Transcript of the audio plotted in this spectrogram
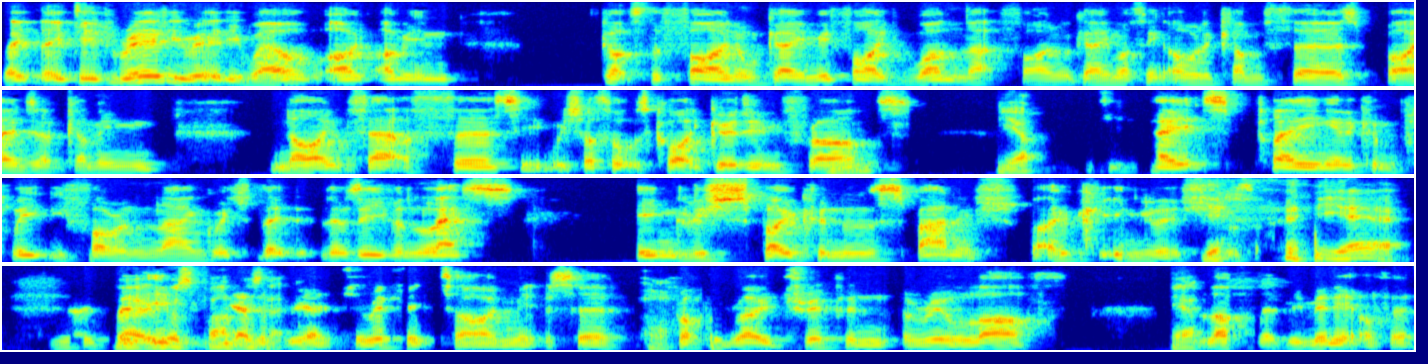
They, they did really, really well. I, I mean, got to the final game. If I'd won that final game, I think I would have come third, but I ended up coming ninth out of 30, which I thought was quite good in France. Yep. Hey, It's playing in a completely foreign language. There- There's even less English spoken than Spanish spoke English. Yeah. yeah. You know, No, it was fun, yeah, had, wasn't a- we terrific time. It was a Oh. proper road trip and a real laugh. Yeah. Loved every minute of it.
